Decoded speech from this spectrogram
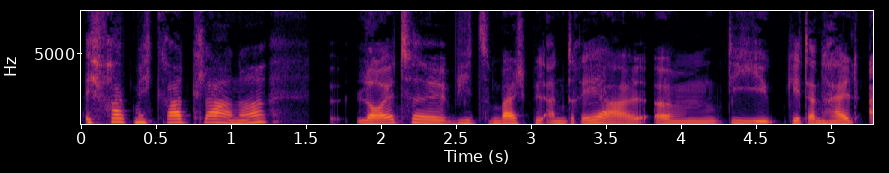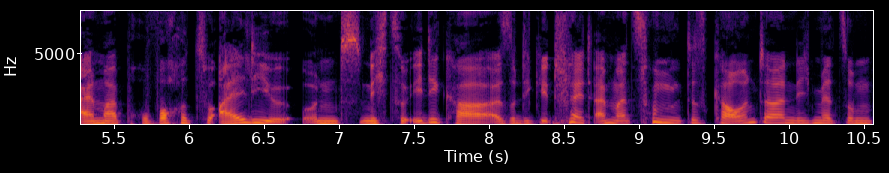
Ich frage mich gerade klar, ne? Leute wie zum Beispiel Andrea, ähm, die geht dann halt einmal pro Woche zu Aldi und nicht zu Edeka. Also die geht vielleicht einmal zum Discounter, nicht mehr zum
